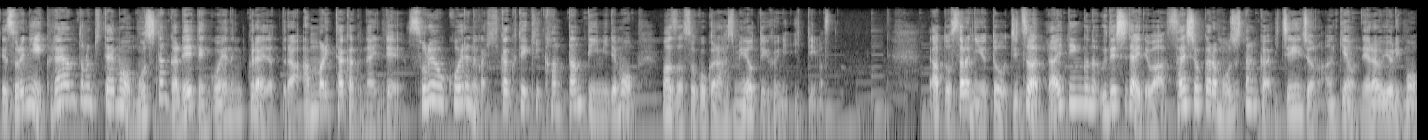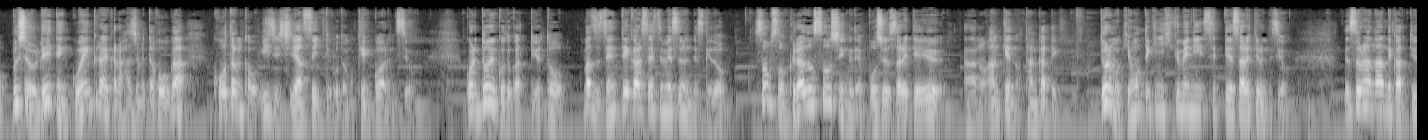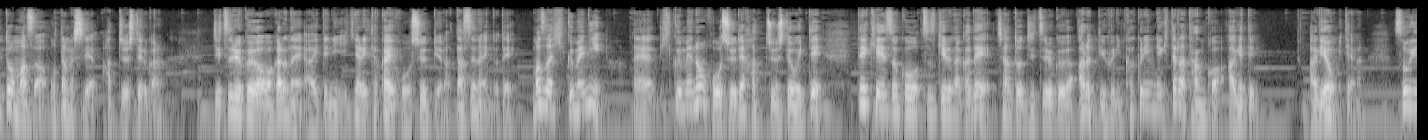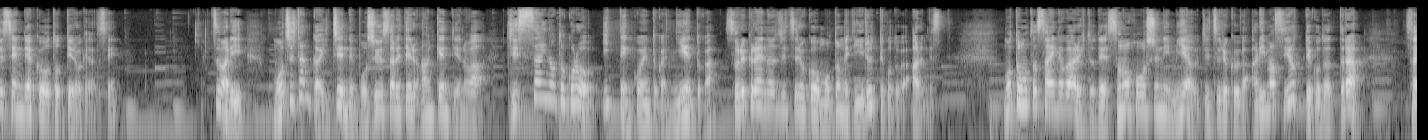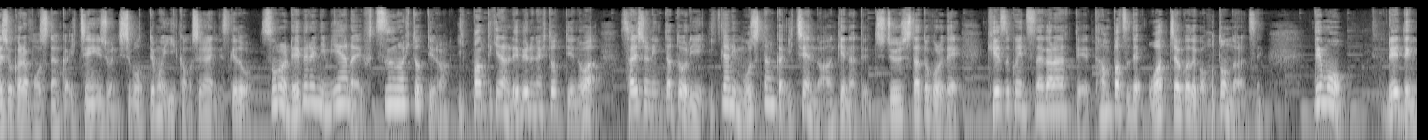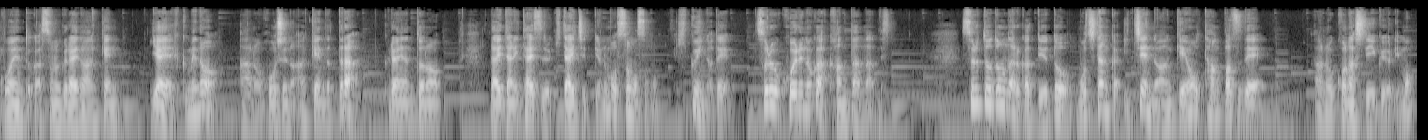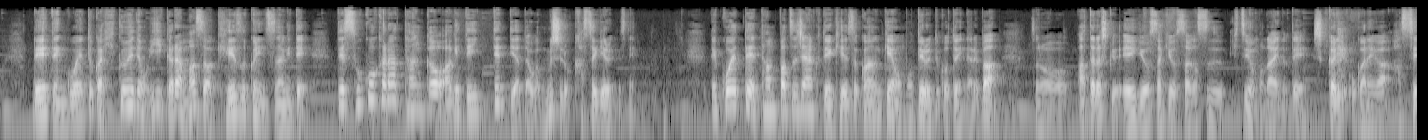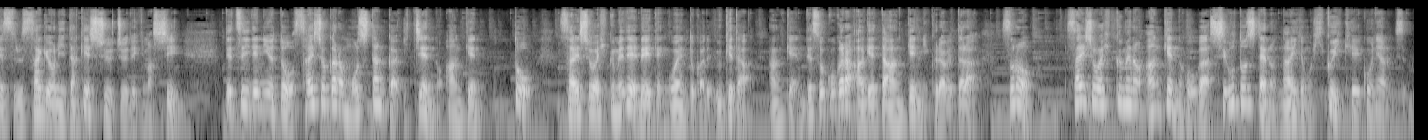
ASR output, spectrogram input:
で、それに、クライアントの期待も文字単価0.5円くらいだったらあんまり高くないんで、それを超えるのが比較的簡単って意味でも、まずはそこから始めようっていうふうに言っています。あと、さらに言うと、実はライティングの腕次第では、最初から文字単価1円以上の案件を狙うよりも、むしろ0.5円くらいから始めた方が、高単価を維持しやすいってことも結構あるんですよ。これどういうことかっていうと、まず前提から説明するんですけど、そもそもクラウドソーシングで募集されているあの案件の単価って、どれも基本的に低めに設定されてるんですよ。で、それはなんでかっていうと、まずはお試しで発注してるから。実力がわからない相手にいきなり高い報酬っていうのは出せないので、まずは低めに、えー、低めの報酬で発注しておいて、で、継続を続ける中で、ちゃんと実力があるっていうふうに確認できたら単価を上げて、上げようみたいな、そういう戦略を取っているわけなんですね。つまり、文字単価1円で募集されている案件っていうのは、実際のところ1.5円とか2円とか、それくらいの実力を求めているってことがあるんです。もともと才能がある人で、その報酬に見合う実力がありますよっていうことだったら、最初から文字単価1円以上に絞ってもいいかもしれないんですけど、そのレベルに見合わない普通の人っていうのは、一般的なレベルの人っていうのは、最初に言った通り、いきなり文字単価1円の案件なんて受注したところで、継続につながらなくて単発で終わっちゃうことがほとんどなんですね。でも、0.5円とかそのぐらいの案件、やや低めのあの報酬の案件だったら、クライアントのライターに対する期待値っていうのもそもそも低いので、それを超えるのが簡単なんです。するとどうなるかっていうと、持ち単価1円の案件を単発であの、こなしていくよりも、0.5円とか低めでもいいから、まずは継続につなげて、で、そこから単価を上げていってってやった方がむしろ稼げるんですね。で、こうやって単発じゃなくて継続案件を持てるってことになれば、その、新しく営業先を探す必要もないので、しっかりお金が発生する作業にだけ集中できますし、で、ついでに言うと、最初から文字単価1円の案件と、最初は低めで0.5円とかで受けた案件、で、そこから上げた案件に比べたら、その、最初は低めの案件の方が仕事自体の難易度も低い傾向にあるんですよ。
